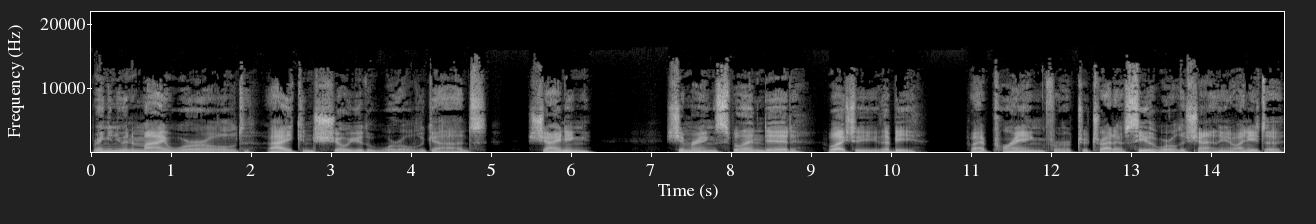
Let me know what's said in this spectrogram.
bringing you into my world. I can show you the world, gods, shining, shimmering, splendid. Well, actually, that'd be by praying for to try to see the world as shine. You know, I need to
